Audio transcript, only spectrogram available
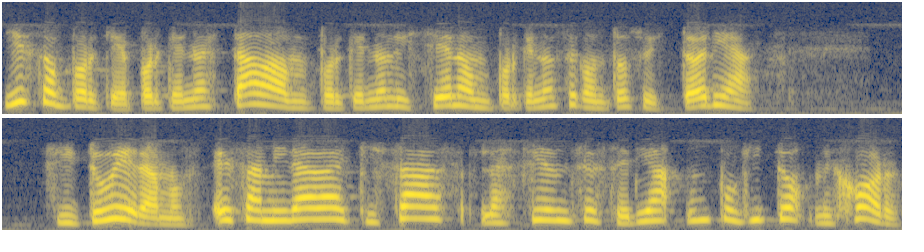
¿Y eso por qué? Porque no estaban, porque no lo hicieron, porque no se contó su historia si tuviéramos esa mirada, quizás la ciencia sería un poquito mejor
